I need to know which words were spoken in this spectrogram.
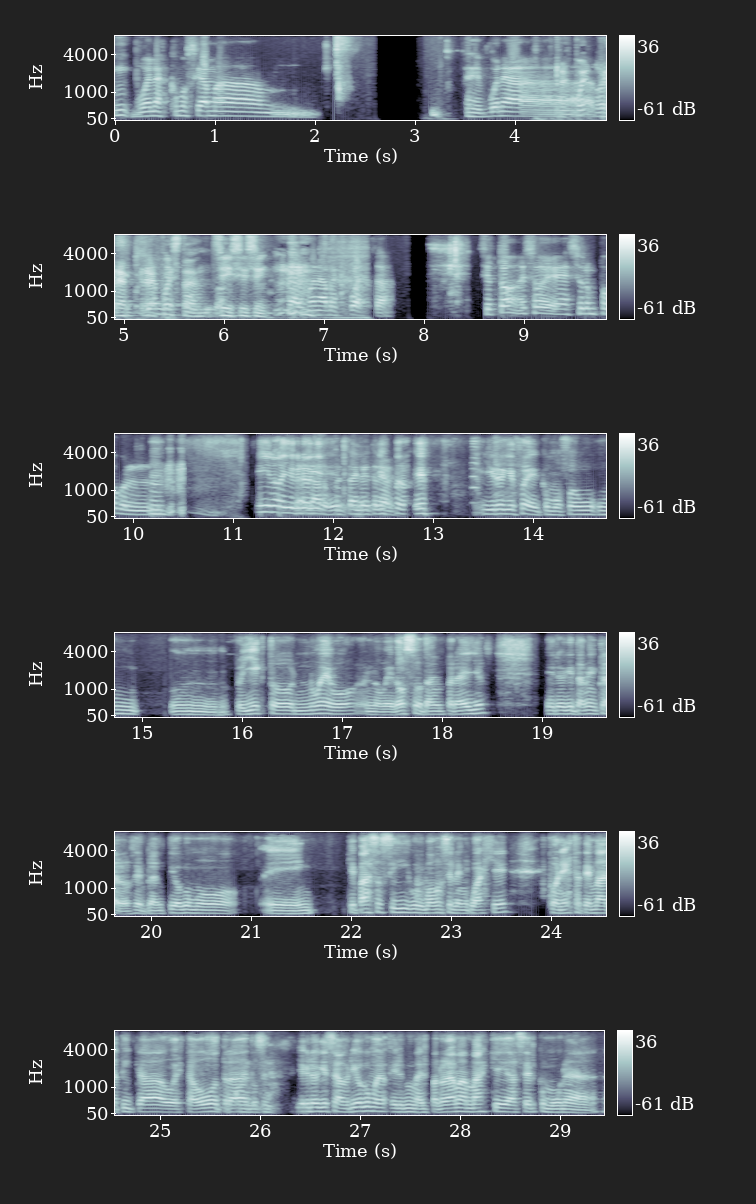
mm. buenas, ¿cómo se llama? Eh, buena respuesta. Sí, sí, sí. Buena respuesta. ¿Cierto? Eso, eso era un poco el. Sí, no, yo creo que. yo creo que fue como fue un, un, proyecto nuevo, novedoso también para ellos. Yo creo que también, claro, se planteó como. Eh, ¿Qué pasa si ocupamos el lenguaje con esta temática o esta otra? Entonces, yo creo que se abrió como el, el panorama más que hacer como una,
